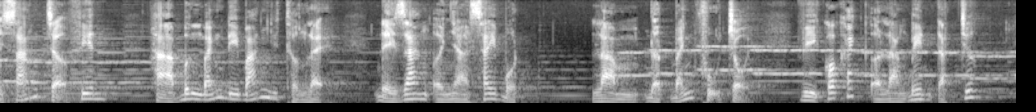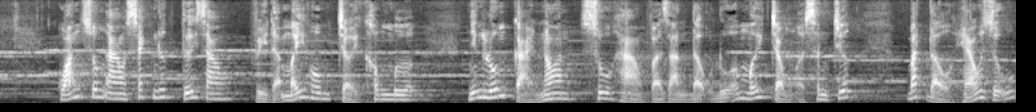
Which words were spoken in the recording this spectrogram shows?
buổi sáng chợ phiên Hà bưng bánh đi bán như thường lệ Để Giang ở nhà xay bột Làm đợt bánh phụ trội Vì có khách ở làng bên đặt trước. Quán xuống ao xách nước tưới rau Vì đã mấy hôm trời không mưa. Những luống cải non, su hào và dàn đậu đũa mới trồng ở sân trước Bắt đầu héo rũ.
